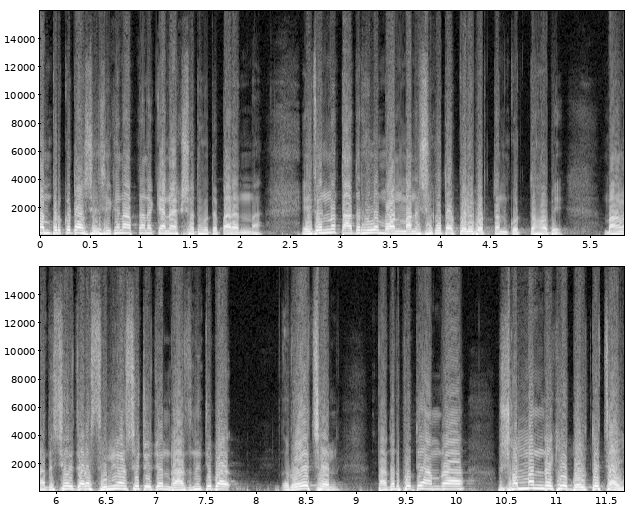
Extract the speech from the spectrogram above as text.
সম্পর্কটা আসে, সেখানে আপনারা কেন একসাথে হতে পারেন না? এই জন্য তাদের হলো মন মানসিকতার পরিবর্তন করতে হবে। বাংলাদেশের যারা সিনিয়র সিটিজেন, রাজনীতি রয়েছেন, তাদের প্রতি আমরা সম্মান রেখে বলতে চাই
